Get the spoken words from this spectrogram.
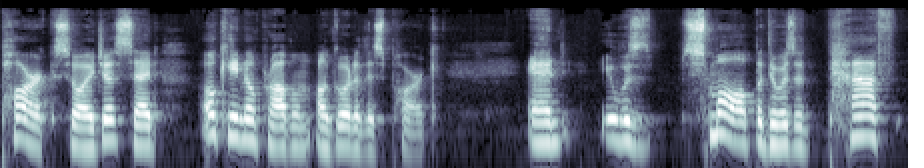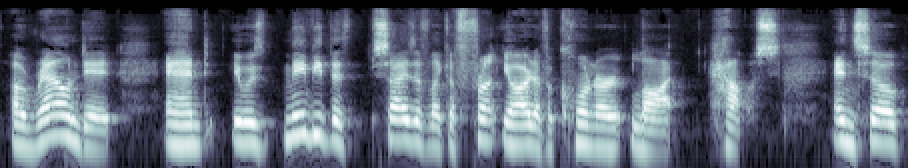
park, so I just said, okay, no problem, I'll go to this park. And it was small, but there was a path around it, and it was maybe the size of like a front yard of a corner lot house. And so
